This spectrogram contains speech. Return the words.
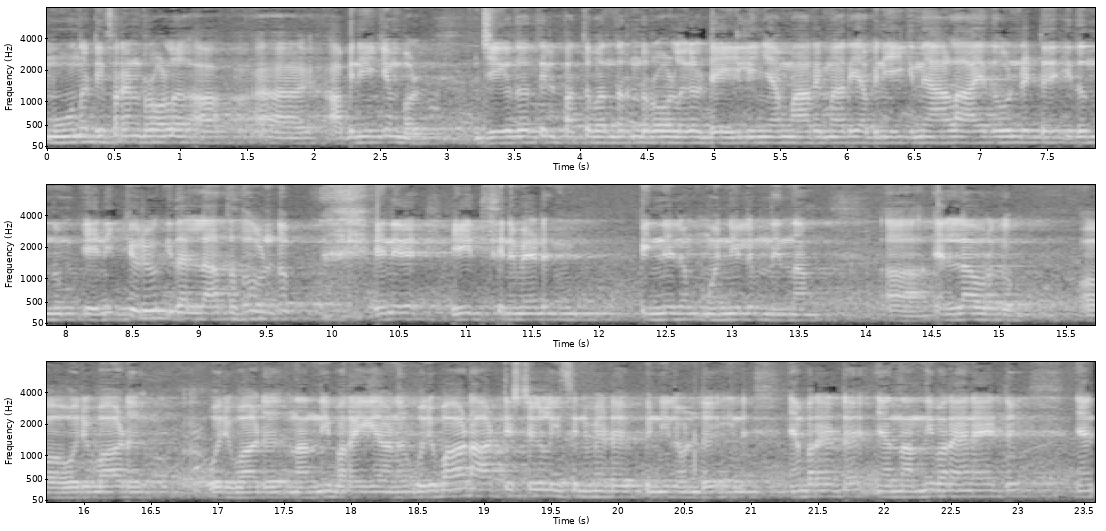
മൂന്ന് ഡിഫറെന്റ് റോൾ അഭിനയിക്കുമ്പോൾ ജീവിതത്തിൽ പത്ത് പന്ത്രണ്ട് റോളുകൾ ഡെയിലി ഞാൻ മാറി മാറി അഭിനയിക്കുന്ന ആളായതുകൊണ്ടിട്ട് ഇതൊന്നും എനിക്കൊരു ഇതല്ലാത്തത് കൊണ്ടും ഇനി ഈ സിനിമയുടെ പിന്നിലും മുന്നിലും നിന്ന എല്ലാവർക്കും ഒരുപാട് ഒരുപാട് നന്ദി പറയുകയാണ്. ഒരുപാട് ആർട്ടിസ്റ്റുകൾ ഈ സിനിമയുടെ പിന്നിലുണ്ട്. ഞാൻ പറയട്ടെ ഞാൻ നന്ദി പറയാനായിട്ട് ഞാൻ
